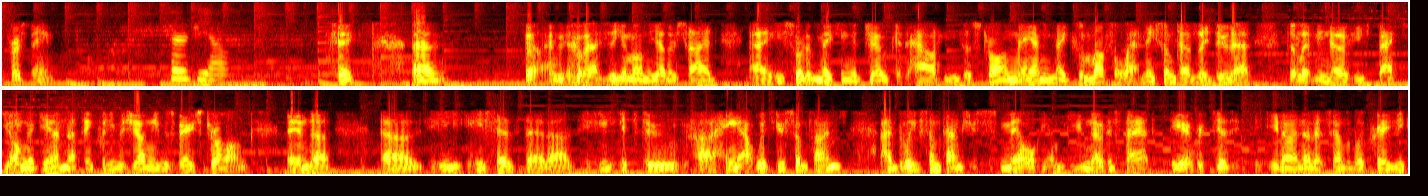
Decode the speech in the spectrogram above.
First name. Sergio. Okay. Uh, I see him on the other side. Uh, he's sort of making a joke at how he's a strong man. He makes a muscle at me. Sometimes they do that to let me know he's back young again. I think when he was young, he was very strong. And uh, uh, he he says that uh, he gets to uh, hang out with you sometimes. I believe sometimes you smell him. Do you notice that? Do you ever get? You know, I know that sounds a little crazy,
